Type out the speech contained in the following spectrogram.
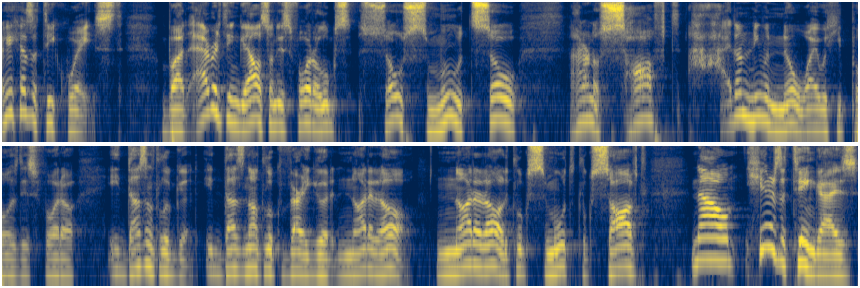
he has a thick waist, but everything else on this photo looks so smooth, so I don't know, soft. I don't even know why would he post this photo. It doesn't look good. It does not look very good. Not at all. Not at all. It looks smooth. It looks soft. Now, here's the thing, guys.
